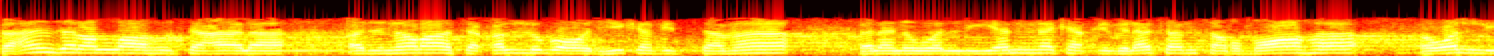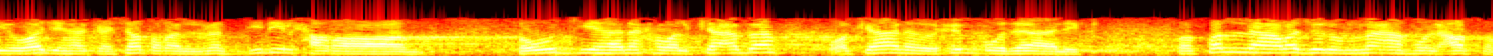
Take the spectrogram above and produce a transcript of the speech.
فأنزل الله تعالى قد نرى تقلب وجهك في السماء فلنولينك قبلة ترضاها فول وجهك شطر المسجد الحرام. فوجه نحو الكعبة وكان يحب ذلك. فصلى رجل معه العصر.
